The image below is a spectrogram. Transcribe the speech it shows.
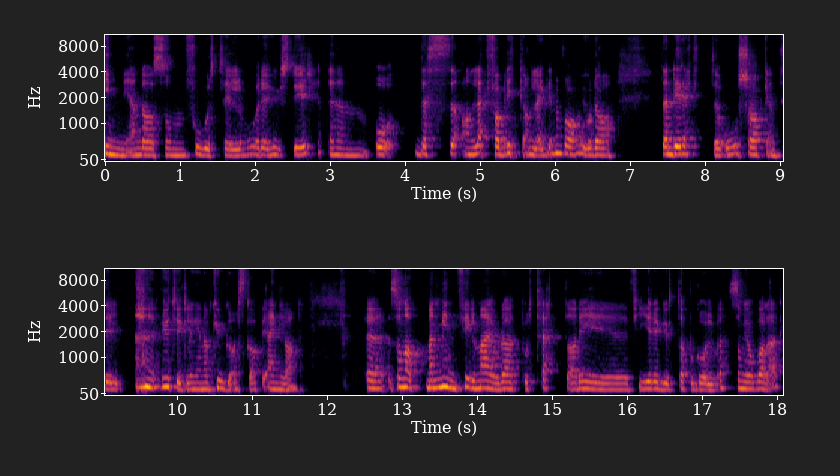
inn igjen da som fôr til våre husdyr. Um, og disse fabrikkanleggene var jo da den direkte årsaken til utviklingen av kugalskap i England. Eh, sånn at, men min film er jo da et portrett av de fire gutta på gulvet som jobber der.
